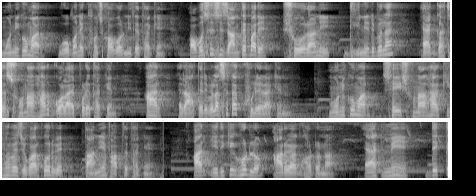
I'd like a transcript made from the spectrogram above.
মণিকুমার গোপনে খোঁজ খবর নিতে থাকে। অবশেষে জানতে পারে সুয়রানী দিনের বেলায় এক গাছা সোনার হার গলায় পড়ে থাকেন আর রাতের বেলা সেটা খুলে রাখেন। মণিকুমার সেই সোনার হার কীভাবে জোগাড় করবে তা নিয়ে ভাবতে থাকে। আর এদিকে ঘটল আরও এক ঘটনা। এক মেয়ে দেখতে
